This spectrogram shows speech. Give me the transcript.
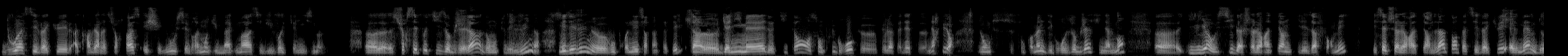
qui doit s'évacuer à travers la surface, et chez nous, c'est vraiment du magma, c'est du volcanisme euh, sur ces petits objets-là, donc des lunes, mais des lunes, euh, vous prenez certains satellites, hein, euh, Ganymède, Titan, sont plus gros que, que, la planète Mercure. Donc ce sont quand même des gros objets finalement. il y a aussi de la chaleur interne qui les a formés, et cette chaleur interne-là tente à s'évacuer elle-même de,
